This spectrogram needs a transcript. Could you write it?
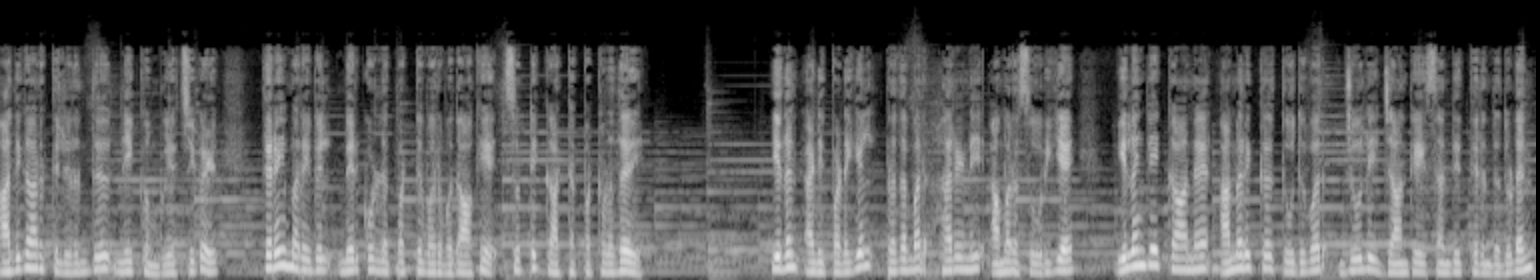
அதிகாரத்திலிருந்து நீக்கும் முயற்சிகள் திரைமறைவில் மேற்கொள்ளப்பட்டு வருவதாக சுட்டிக்காட்டப்பட்டுள்ளது. இதன் அடிப்படையில் பிரதமர் ஹரிணி அமரசூரிய இலங்கைக்கான அமெரிக்க தூதுவர் ஜூலி ஜாங்கை சந்தித்திருந்ததுடன்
